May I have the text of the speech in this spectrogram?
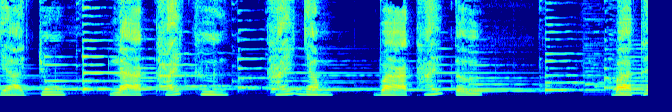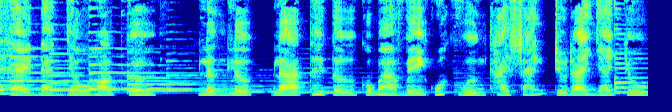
nhà Chu là Thái Khương, Thái Nhâm và Thái Tự. Ba thế hệ nàng dâu họ cơ lần lượt là thê tử của ba vị quốc vương khai sáng triều đại nhà Chu.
